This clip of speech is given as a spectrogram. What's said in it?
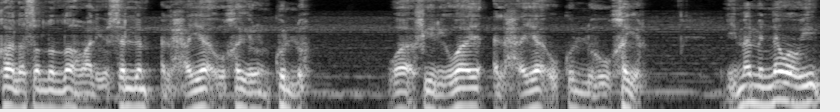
قال صلى الله عليه وسلم الحياء خير كله. وفي رواية الحياء كله خير. الإمام النووي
